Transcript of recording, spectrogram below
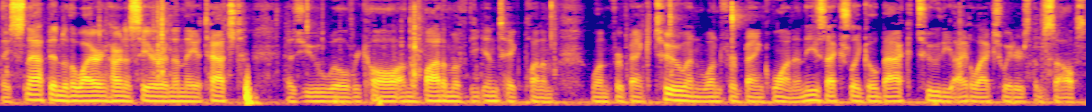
They snap into the wiring harness here, and then they attached, as you will recall, on the bottom of the intake plenum, one for bank two and one for bank one. And these actually go back to the idle actuators themselves.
